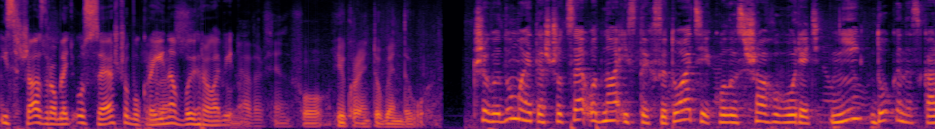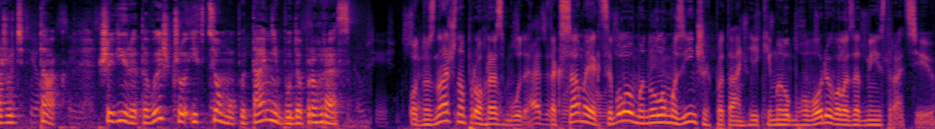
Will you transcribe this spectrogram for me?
І США зроблять усе, щоб Україна виграла війну. Чи ви думаєте, що це одна із тих ситуацій, коли США говорять ні, доки не скажуть так? Чи вірите ви, що і в цьому питанні буде прогрес? Однозначно, прогрес буде так само, як це було в минулому з інших питань, які ми обговорювали з адміністрацією.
